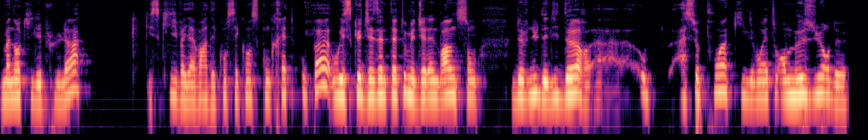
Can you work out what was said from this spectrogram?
maintenant qu'il est plus là, est-ce qu'il va y avoir des conséquences concrètes ou pas? Ou est-ce que Jason Tatum et Jalen Brown sont devenus des leaders à ce point qu'ils vont être en mesure de,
